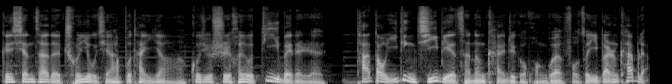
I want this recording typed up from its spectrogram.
跟现在的纯有钱还不太一样啊。过去是很有地位的人，他到一定级别才能开这个皇冠，否则一般人开不了。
